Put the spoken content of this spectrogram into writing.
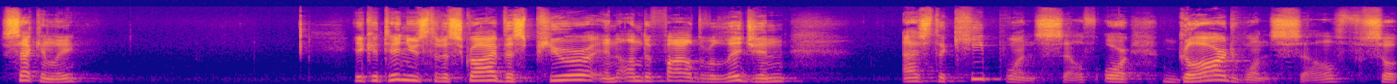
Secondly, he continues to describe this pure and undefiled religion as to keep oneself or guard oneself. So,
